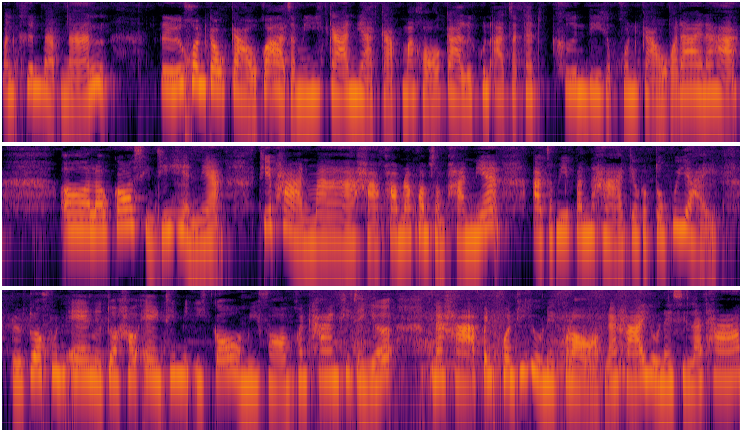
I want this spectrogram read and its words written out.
มันขึ้นแบบนั้น หรือคนเก่าๆก็อาจจะมีการอยากกลับมาขอโอกาสหรือคุณอาจจะคืนดีกับคนเก่าก็ได้นะคะ เออแล้วก็สิ่งที่เห็นเนี่ยที่ผ่านมาค่ะความรักความสัมพันธ์เนี้ยอาจจะมีปัญหาเกี่ยวกับตัวผู้ใหญ่ หรือตัวคุณเองหรือตัวเขาเองที่มีอีโก้มีฟอร์มค่อนข้างที่จะเยอะนะคะ เป็นคนที่อยู่ในกรอบนะคะ อยู่ในศีลธรรม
